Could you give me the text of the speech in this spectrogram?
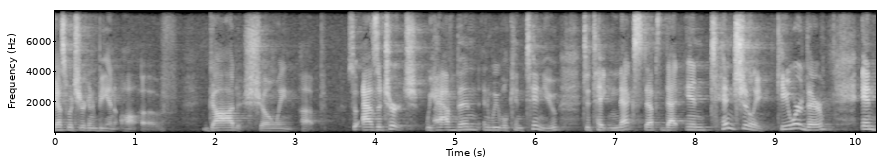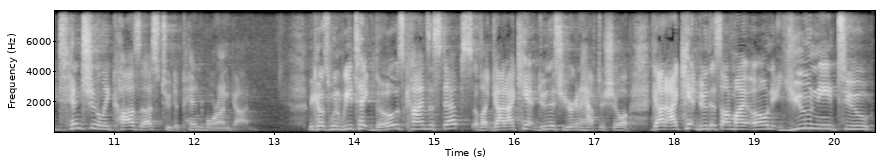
guess what you're gonna be in awe of? God showing up. So, as a church, we have been and we will continue to take next steps that intentionally, keyword there, intentionally cause us to depend more on God. Because when we take those kinds of steps of like, God, I can't do this, you're gonna have to show up. God, I can't do this on my own, you need to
